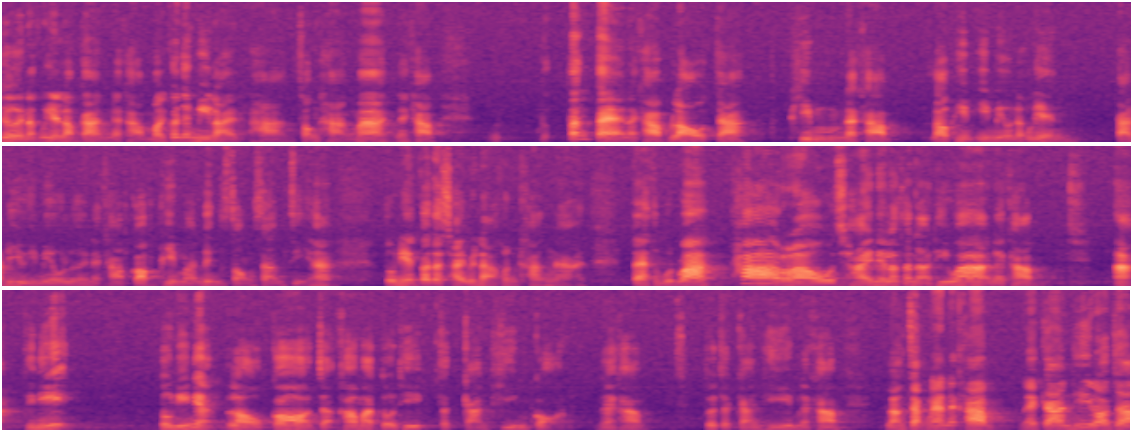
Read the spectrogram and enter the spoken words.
เชิญนักเรียนแล้วกันนะครับ มันก็จะมีหลายทางช่องทางมากนะครับ ตั้งแต่นะครับเราจะพิมพ์นะครับ เราพิมพ์อีเมลนักเรียนตามที่อยู่อีเมลเลยนะครับ ก็พิมพ์มา 1 2 3 4 5 ตรงนี้ก็จะใช้เวลาค่อนข้างนาน แต่สมมุติว่าถ้าเราใช้ในลักษณะที่ว่านะครับอะทีนี้ตรงนี้เนี่ยเราก็จะเข้ามาตัวที่จัดการทีมก่อนนะครับ ตัวจัดการทีมนะครับ หลังจากนั้นนะครับในการที่เราจะ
